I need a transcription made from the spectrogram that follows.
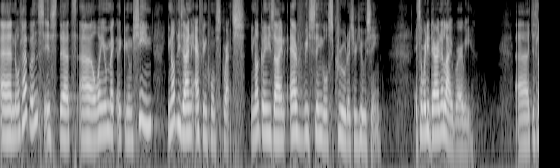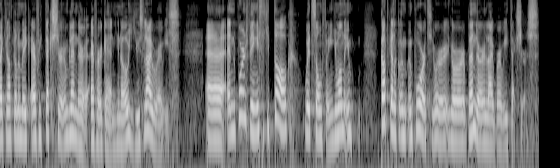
And what happens is that uh, when you're making a machine, you're not designing everything from scratch. You're not going to design every single screw that you're using. It's already there in the library. Uh, just like you're not going to make every texture in Blender ever again. You know, you use libraries. Uh, and the important thing is that you talk with something. You want to CAD can import your, your Blender library textures.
